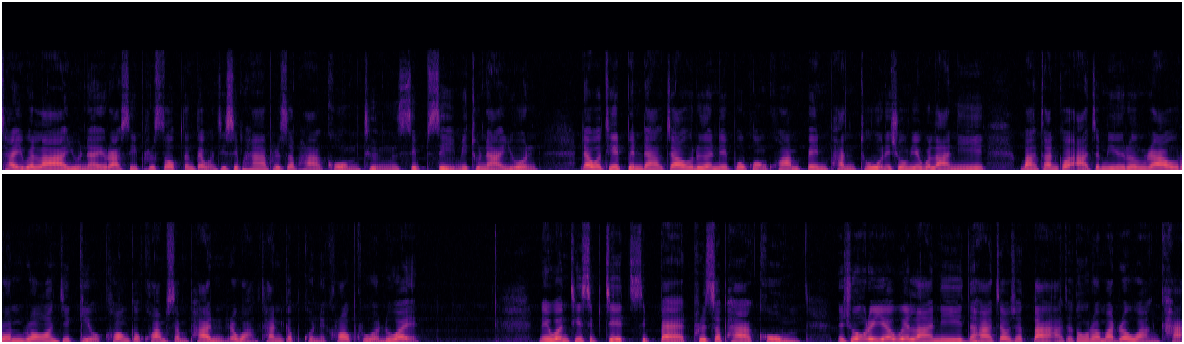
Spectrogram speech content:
ใช้เวลาอยู่ในราศีพฤษภตั้งแต่วันที่ 15 พฤษภาคมถึง 14 มิถุนายน ดาวอาทิตย์เป็นดาวเจ้าเรือนในภพของความเป็นพันธุในช่วงระยะเวลานี้ บางท่านก็อาจจะมีเรื่องราวร้อนๆที่เกี่ยวข้องกับความสัมพันธ์ ระหว่างท่านกับคนในครอบครัวด้วย ในวันที่ 17-18 พฤษภาคม ในช่วงระยะเวลานี้นะคะเจ้าชะตาอาจจะต้องระมัดระวังค่ะ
